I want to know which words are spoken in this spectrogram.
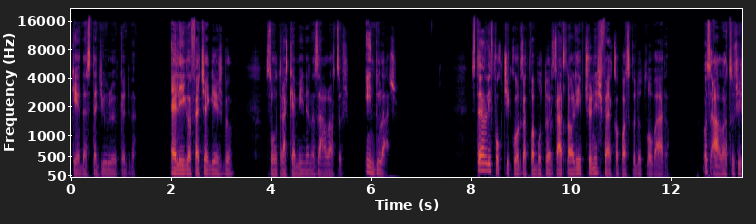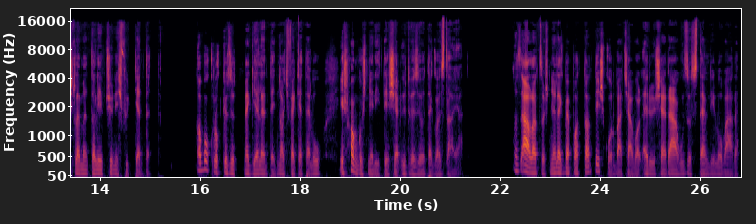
kérdezte gyűlölködve. Elég a fecsegésből, szólt rá keményen az állarcos. Indulás! Stanley fogcsikorgatva botorkált le a lépcsőn, és felkapaszkodott lovára. Az állarcos is lement a lépcsőn, és füttyentett. A bokrok között megjelent egy nagy fekete ló, és hangos nyerítéssel üdvözölte gazdáját. Az állarcos nyelekbe pattant, és korbácsával erősen ráhúzott Stanley lovára.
